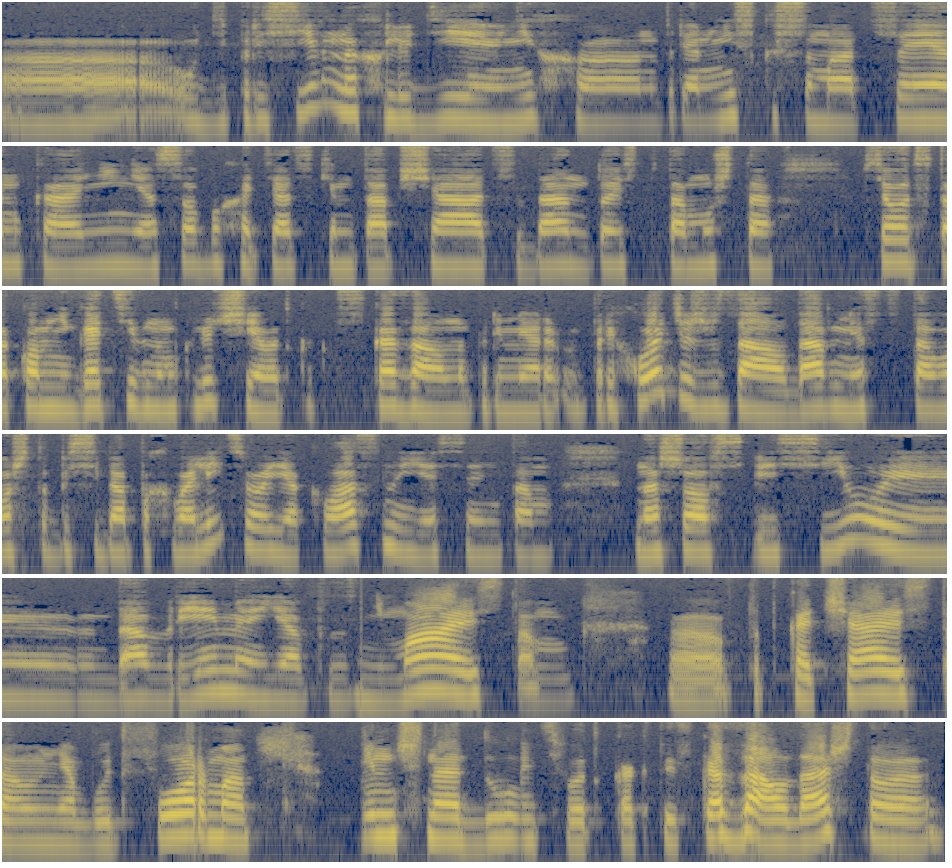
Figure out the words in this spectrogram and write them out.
э, у депрессивных людей, у них, э, например, низкая самооценка, они не особо хотят с кем-то общаться, да, ну, то есть потому что все вот в таком негативном ключе, вот как ты сказал, например, приходишь в зал, да, вместо того, чтобы себя похвалить, ой, я классный, я сегодня там нашел в себе силы, да, время, я занимаюсь, там, Э, подкачаюсь, там у меня будет форма, и начинают думать, вот как ты сказал, да, что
